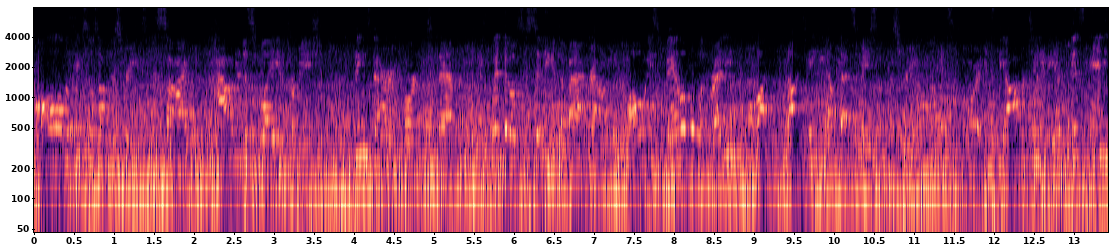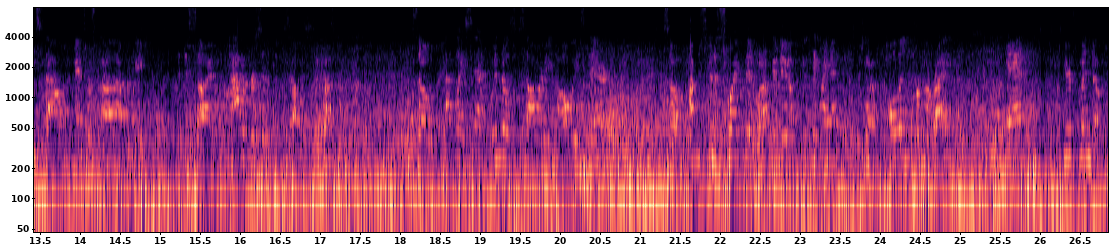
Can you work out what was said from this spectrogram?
all the pixels on the screen to decide how to display information, things that are important to them, and Windows is sitting in the background, always available and ready, but not taking up that space on the screen. It's it's the opportunity of this any style Metro style application to decide how to present themselves to customers. So as I said, Windows is already always there. So I'm just going to swipe in. What I'm going to do, I'm just going to take my hand, I'm just going to pull in from the right, and here's Windows.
